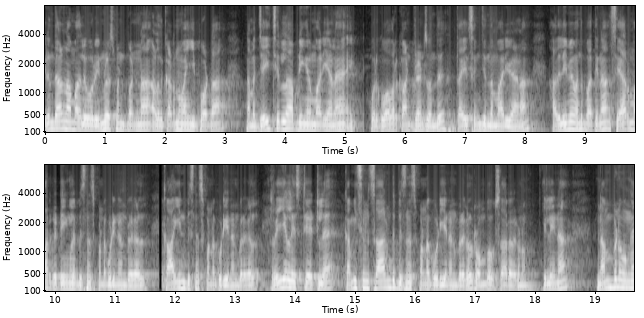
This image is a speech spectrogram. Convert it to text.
இருந்தாலும் நாம் அதில் ஒரு இன்வெஸ்ட்மெண்ட் பண்ணால் அல்லது கடன் வாங்கி போட்டால் நம்ம ஜெயிச்சிடலாம் அப்படிங்கிற மாதிரியான ஒரு ஓவர் கான்ஃபிடென்ஸ் வந்து தயவு செஞ்சு இந்த மாதிரி வேணாம். அதுலேயுமே வந்து பார்த்தீங்கன்னா ஷேர் மார்க்கெட்டிங்கில் பிஸ்னஸ் பண்ணக்கூடிய நண்பர்கள் காயின் பிஸ்னஸ் பண்ணக்கூடிய நண்பர்கள் ரியல் எஸ்டேட்டில் கமிஷன் சார்ந்து பிஸ்னஸ் பண்ணக்கூடிய நண்பர்கள் ரொம்ப உஷாராக இருக்கணும். இல்லைன்னா நம்பினவங்க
